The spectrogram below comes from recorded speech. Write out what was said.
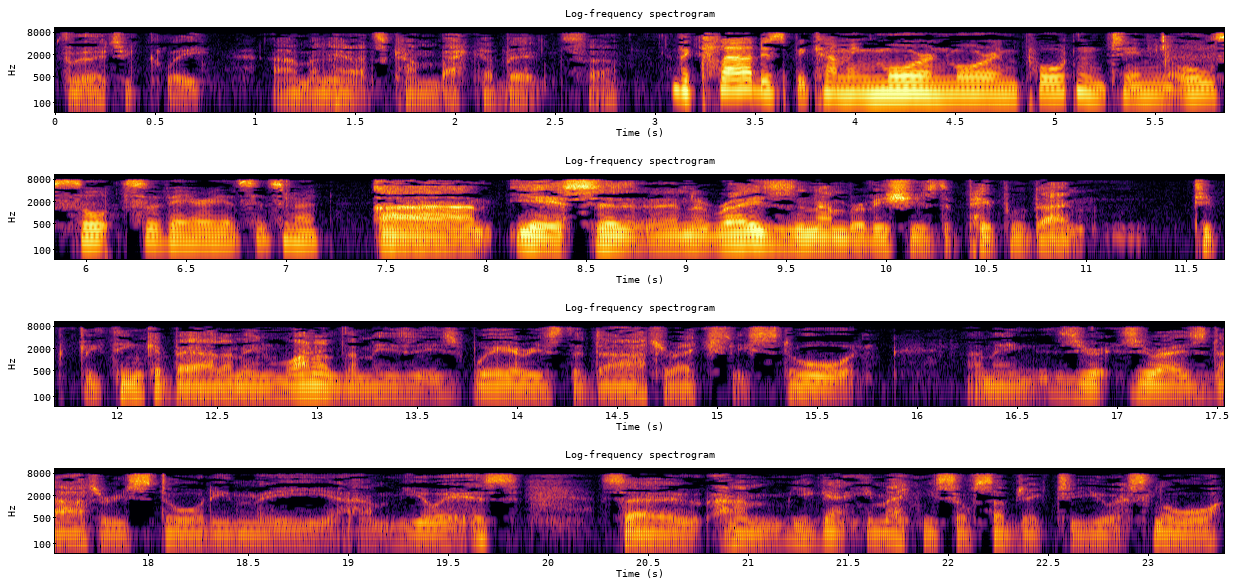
vertically um, and now it's come back a bit. So the cloud is becoming more and more important in all sorts of areas, isn't it? Um, yes, and it raises a number of issues that people don't typically think about. I mean, one of them is, is where is the data actually stored? I mean, Xero's data is stored in the um, US, so um, you get, you're making yourself subject to US law,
